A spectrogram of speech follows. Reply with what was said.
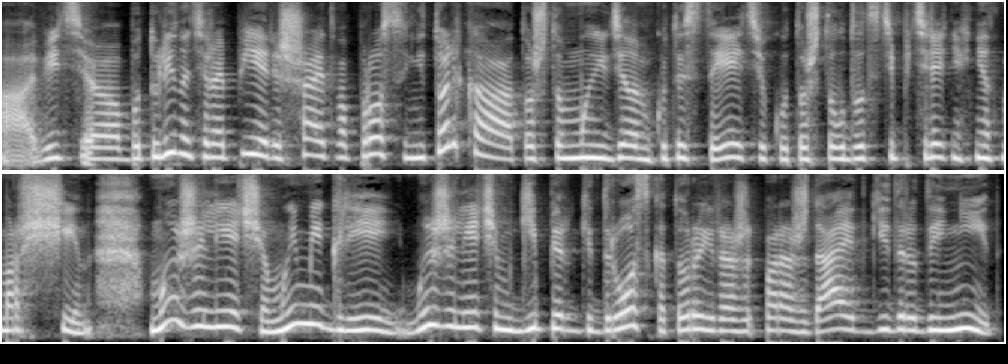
А, ведь э, ботулинотерапия решает вопросы не только то, что мы делаем какую-то эстетику, то, что у 25-летних нет морщин. Мы же лечим и мигрень, мы же лечим гипергидроз, который порождает гидроденит.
